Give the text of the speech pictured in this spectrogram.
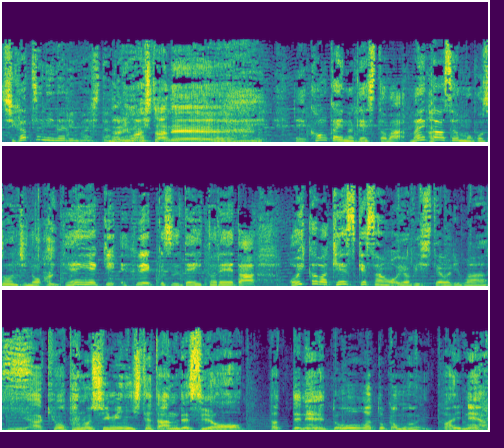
4月になりましたね。なりましたね。はい、えー今回のゲストは前川さんもご存知のはい。現役 FX デイトレーダー及川圭介さんをお呼びしております。いや今日楽しみにしてたんですよ。だってね動画とかもいっぱいね上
